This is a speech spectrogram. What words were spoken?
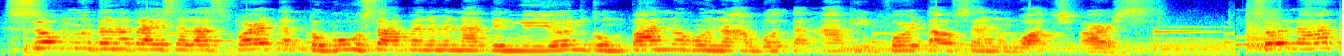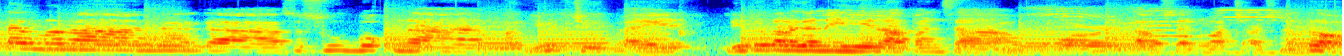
So, pumunta na tayo sa last part at pag-uusapan naman natin ngayon kung paano ko naabot ang aking 4,000 watch hours. So, lahat ng mga nag-susubok na mag-YouTube ay dito talaga nahihirapan sa 4,000 watch hours na to.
